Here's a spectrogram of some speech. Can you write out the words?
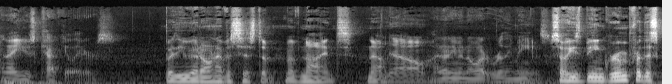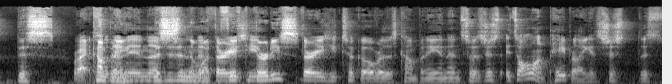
and I use calculators. but you don't have a system of nines. No. No, I don't even know what it really means. So he's being groomed for this this Right. company. So in the, this is in, the, what thirties. the thirties. Thirties. He took over this company, and then so it's just it's all on paper. Like it's just this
